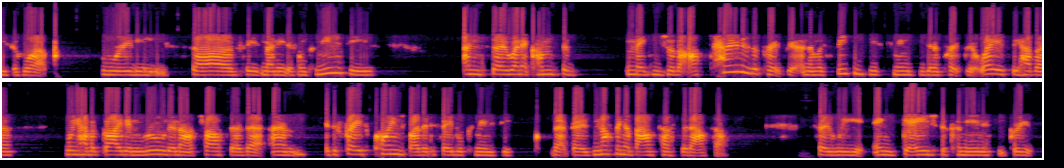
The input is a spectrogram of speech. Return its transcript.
piece of work really serves these many different communities. And so when it comes to making sure that our tone is appropriate and then we're speaking to these communities in appropriate ways, we have a we have a guiding rule in our charter that um, is a phrase coined by the disabled community that goes nothing about us without us. So we engage the community groups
